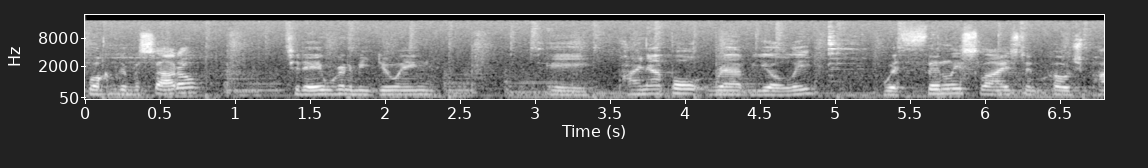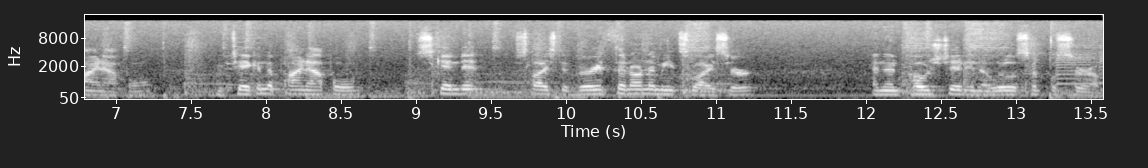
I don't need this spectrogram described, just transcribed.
Welcome to Basato. Today we're going to be doing a pineapple ravioli with thinly sliced and poached pineapple. We've taken the pineapple, skinned it, sliced it very thin on a meat slicer, and then poached it in a little simple syrup.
